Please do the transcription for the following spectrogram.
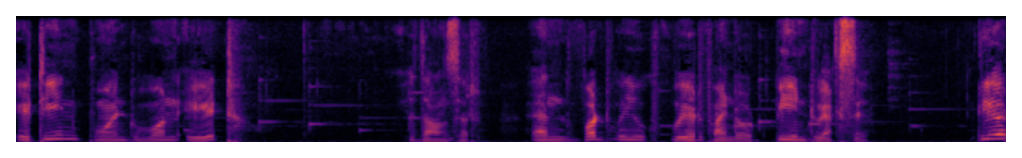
18.18 is the answer. And what we, we to find out p into xa clear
